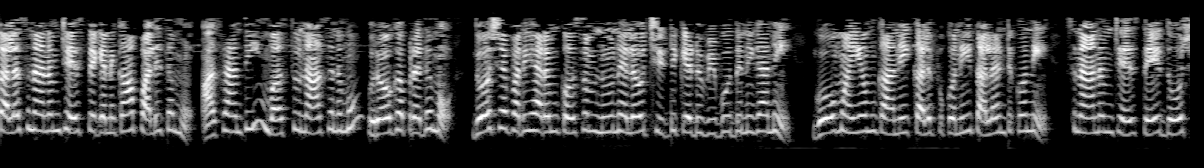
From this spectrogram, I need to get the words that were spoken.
తలస్నానం చేస్తే గనక ఫలితము అశాంతి వస్తు నాశనము రోగప్రదము దోష పరిహారం కోసం నూనెలో చిటికెడు విభూదిని గాని గోమయం కాని కలుపుకొని తలంటుకొని స్నానం చేస్తే దోష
